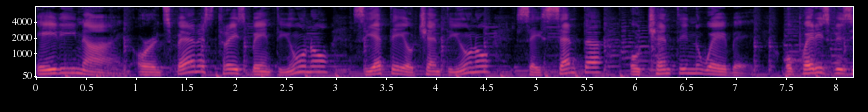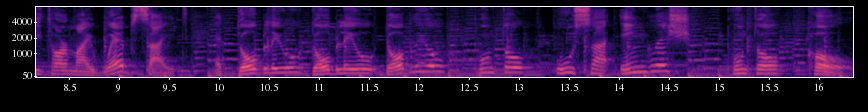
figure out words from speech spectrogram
6089 or in Spanish 321 781 6089 o puedes visitar my website at www.usaenglish.co.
